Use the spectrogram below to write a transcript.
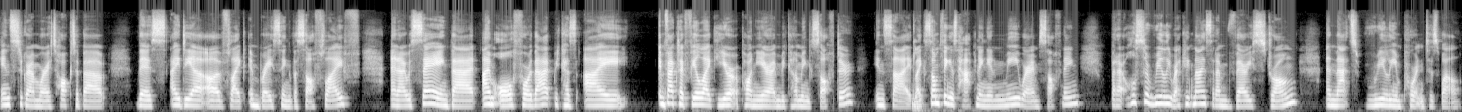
Instagram where I talked about this idea of like embracing the soft life and I was saying that I'm all for that because I, in fact, I feel like year upon year, I'm becoming softer inside. Like something is happening in me where I'm softening. But I also really recognize that I'm very strong. And that's really important as well.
